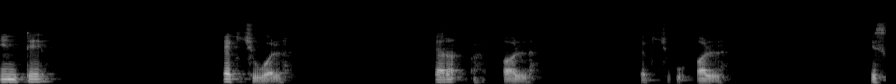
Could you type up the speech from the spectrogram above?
इंटेलेक्चुअल अल टेक्चुअल इस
